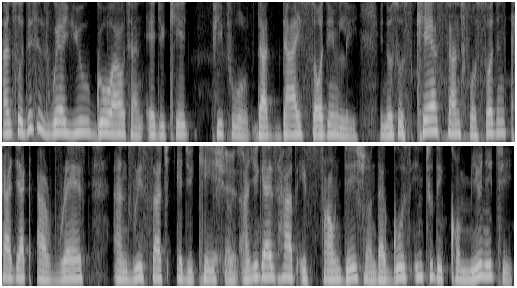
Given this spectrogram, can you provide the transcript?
And so this is where you go out and educate people that die suddenly. You know, so SCARE stands for sudden cardiac arrest and research education. Yes. And you guys have a foundation that goes into the community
